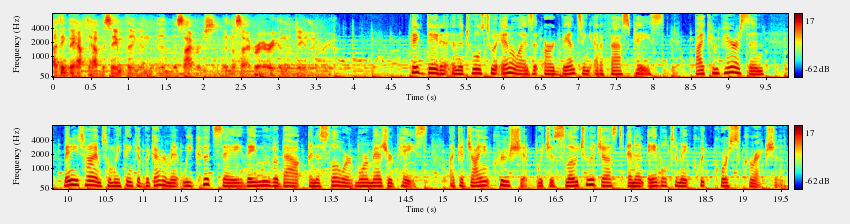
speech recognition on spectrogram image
I think they have to have the same thing in, in the cyber in the cyber area in the data area. Big data and the tools to analyze it are advancing at a fast pace. By comparison, many times when we think of the government, we could say they move about in a slower, more measured pace, like a giant cruise ship which is slow to adjust and unable to make quick course correction.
